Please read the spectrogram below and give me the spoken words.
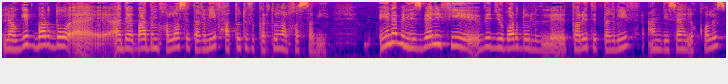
لو جيت برضو آه، بعد ما خلصت تغليف حطيته في الكرتونة الخاصة بيه. هنا بالنسبة لي في فيديو برضو لطريقة التغليف عندي سهل خالص.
